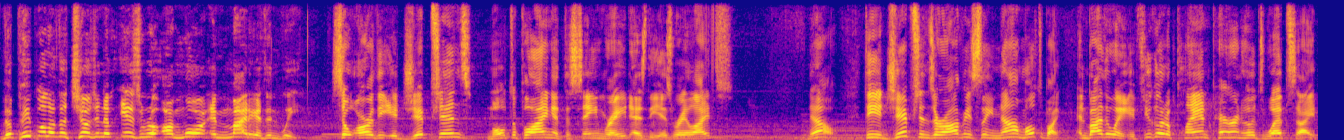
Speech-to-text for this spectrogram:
the people of the children of Israel are more and mightier than we. So are the Egyptians multiplying at the same rate as the Israelites? No. The Egyptians are obviously not multiplying. And by the way, if you go to Planned Parenthood's website,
